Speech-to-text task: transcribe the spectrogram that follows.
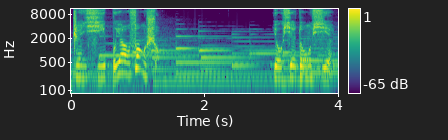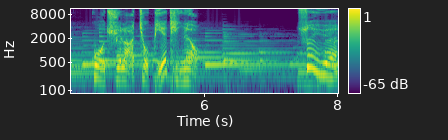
珍惜，不要放手。有些东西过去了就别停留。岁月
